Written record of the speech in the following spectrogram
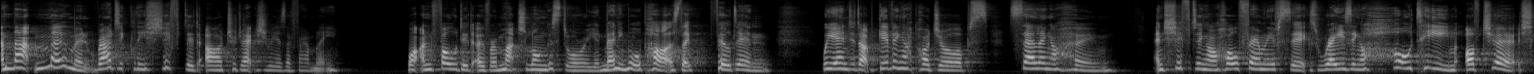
And that moment radically shifted our trajectory as a family. What unfolded over a much longer story and many more parts they filled in. We ended up giving up our jobs, selling our home, and shifting our whole family of six, raising a whole team of church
